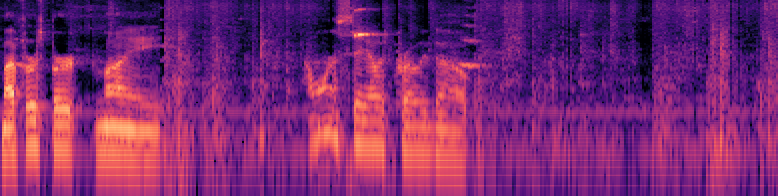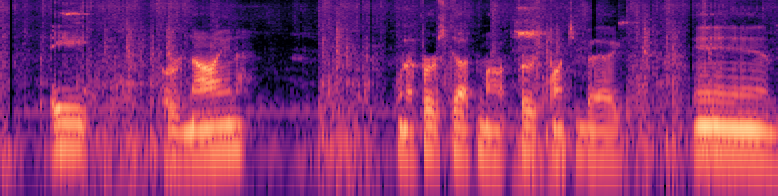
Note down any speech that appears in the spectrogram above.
my first birth, my, I want to say I was probably about eight or nine when I first got my first punching bag. And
